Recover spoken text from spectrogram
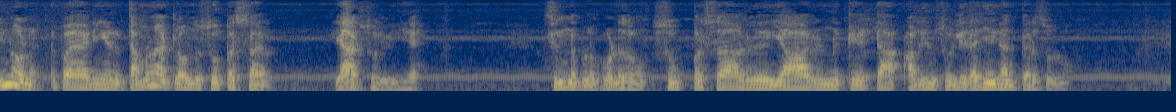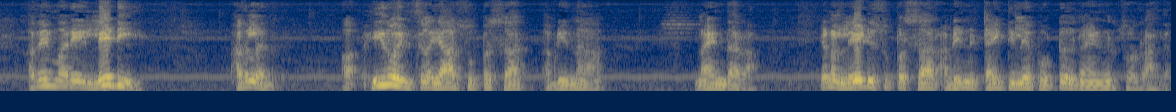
இன்னொன்று இப்போ நீங்கள் தமிழ்நாட்டில் வந்து சூப்பர் ஸ்டார் யார் சொல்லுவீங்க சின்ன பிள்ளை கூட சொல்லுவோம் சூப்பர் ஸ்டாரு யாருன்னு கேட்டால் அப்படின்னு சொல்லி ரஜினிகாந்த் பேரை சொல்லும். அதே மாதிரி லேடி அதில் ஹீரோயின்ஸில் யார் சூப்பர் ஸ்டார் அப்படின்னா நயன்தாரா. ஏன்னா லேடி சூப்பர் ஸ்டார் அப்படின்னு டைட்டிலே போட்டு நயன் சொல்கிறாங்க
